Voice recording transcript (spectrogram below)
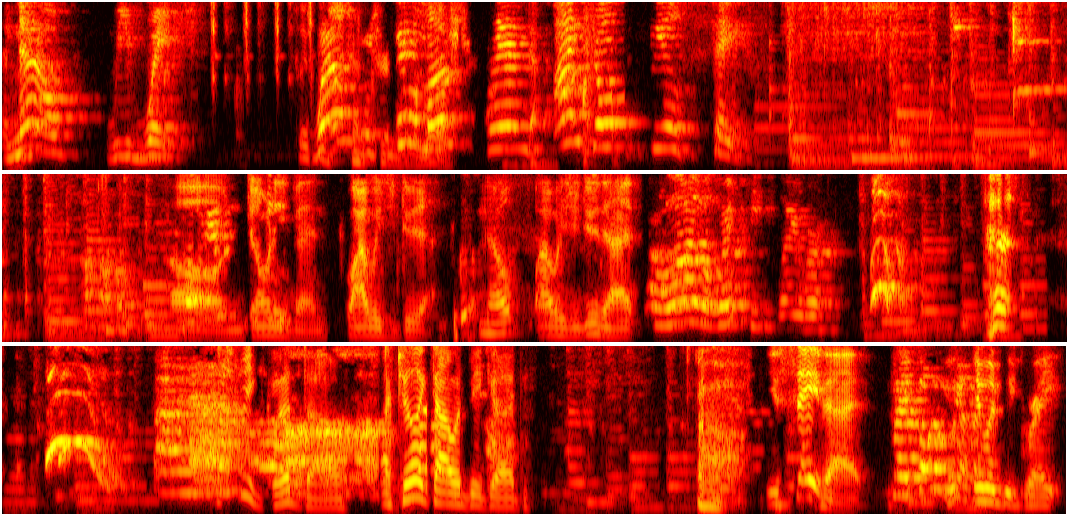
And now we wait. It's like Well, just kinda it's turned been a to month mush. and I don't feel safe. Oh, don't even. Why would you do that? Nope. Why would you do that? a lot of the whiskey flavor. That'd be good though. I feel like that would be good. Oh, You say that. It would be great.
